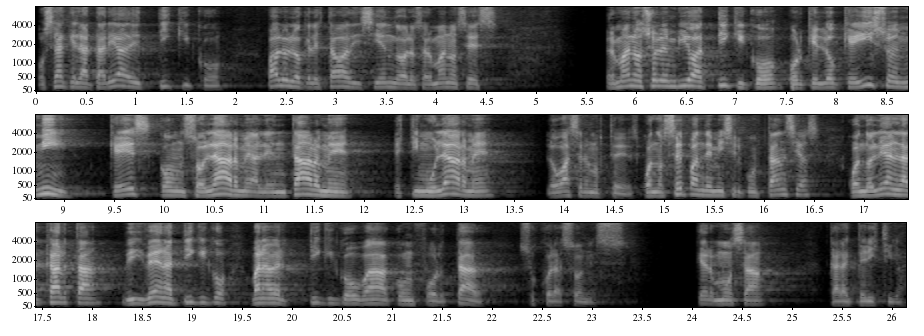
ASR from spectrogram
O sea que la tarea de Tíquico, Pablo lo que le estaba diciendo a los hermanos es, hermanos, yo le envío a Tíquico porque lo que hizo en mí que es consolarme, alentarme, estimularme, lo va a hacer en ustedes. Cuando sepan de mis circunstancias, cuando lean la carta y vean a Tíquico, van a ver, Tíquico va a confortar sus corazones. Qué hermosa característica.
